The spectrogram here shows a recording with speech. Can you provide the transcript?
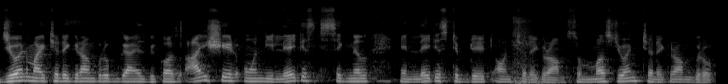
join my telegram group guys because i share only latest signal and latest update on telegram. So must join telegram group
